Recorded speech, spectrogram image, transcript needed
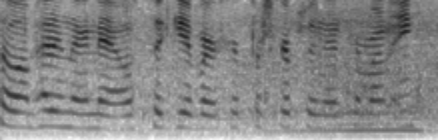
So I'm heading there now to give her her prescription and her money.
